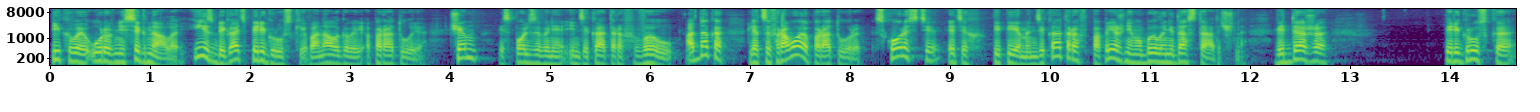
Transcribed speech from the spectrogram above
пиковые уровни сигнала и избегать перегрузки в аналоговой аппаратуре, чем использование индикаторов ВУ. Однако для цифровой аппаратуры скорости этих PPM-индикаторов по-прежнему было недостаточно, ведь даже перегрузка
